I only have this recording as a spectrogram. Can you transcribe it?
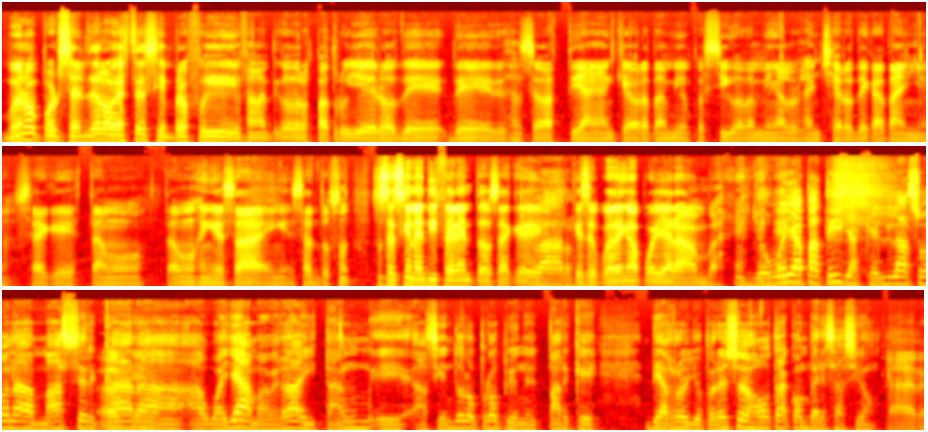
Bueno, por ser del oeste siempre fui fanático de los patrulleros de, de- de San Sebastián, aunque ahora también pues sigo también a los lancheros de Cataño. O sea que estamos, estamos en esa, en esas dos. Son, son secciones diferentes, o sea que, Claro. que se pueden apoyar a ambas. Yo voy a Patillas, que es la zona más cercana a Guayama, ¿verdad? Y están eh, haciendo lo propio en el parque de Arroyo, pero eso es otra conversación. Claro.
